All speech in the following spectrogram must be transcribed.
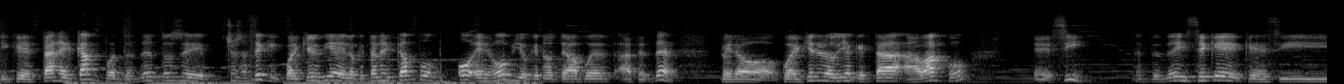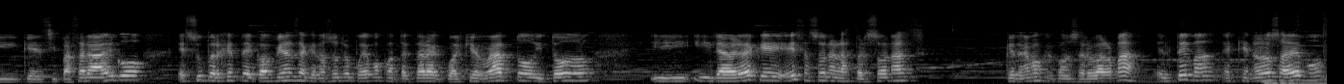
y que está en el campo, ¿entendés? Entonces yo ya sé que cualquier día de lo que está en el campo es obvio que no te va a poder atender, pero cualquier de los días que está abajo, eh, sí, ¿entendés? Y sé que, que, si, que si pasara algo, es súper gente de confianza que nosotros podemos contactar a cualquier rato y todo. Y, y la verdad que esas son las personas que tenemos que conservar más. El tema es que no lo sabemos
